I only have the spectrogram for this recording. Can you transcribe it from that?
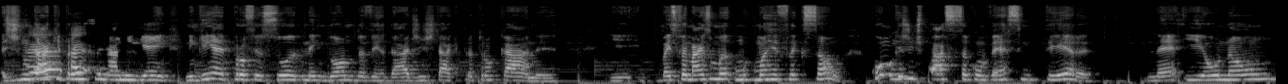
A gente não está é, aqui para é... ensinar ninguém. Ninguém é professor nem dono da verdade. A gente está aqui para trocar, né? E, mas foi mais uma, uma reflexão. Como que a gente passa essa conversa inteira, né? E eu não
